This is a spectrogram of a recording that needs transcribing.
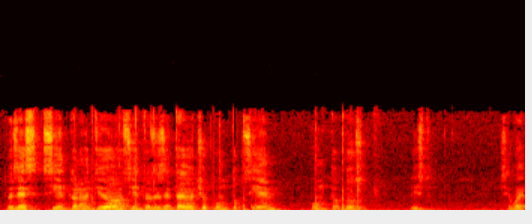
entonces es 192 168.100.2 listo. Se fue.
